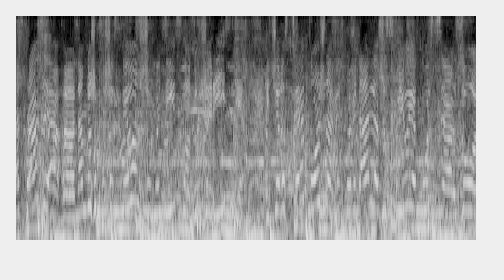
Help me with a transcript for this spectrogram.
Насправді е, нам дуже пощастило, що ми дійсно дуже різні, і через це кожна відповідальна за свою якусь е, зону.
